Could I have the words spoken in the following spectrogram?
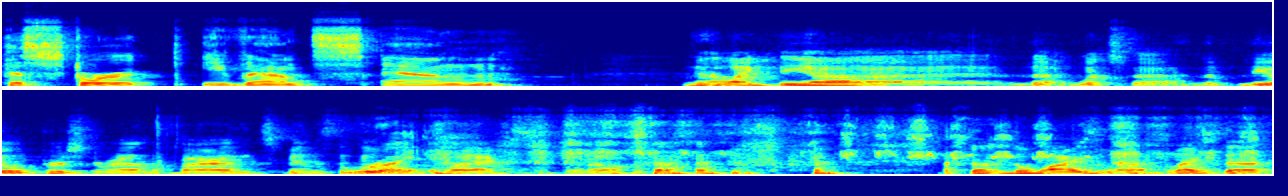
historic events, and They're like the uh, the what's the, the the old person around the fire that spins the Right. flax, you know, the the wise one, like the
